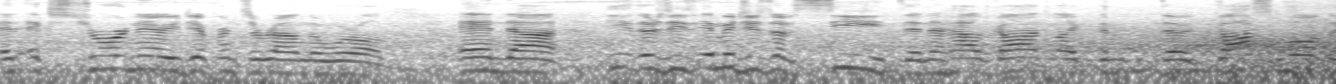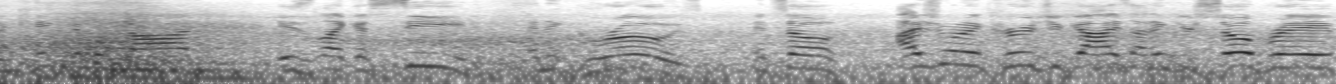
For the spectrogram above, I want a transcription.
an extraordinary difference around the world. And uh, there's these images of seeds and how God, like the, the gospel, the kingdom of God is like a seed and it grows. And so I just want to encourage you guys. I think you're so brave.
